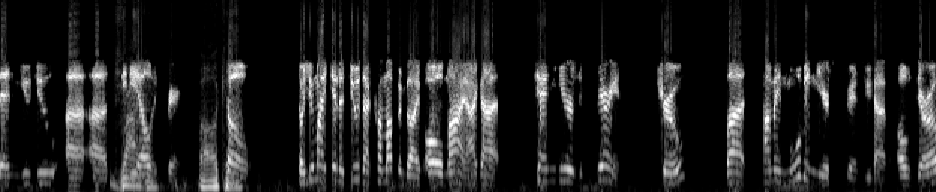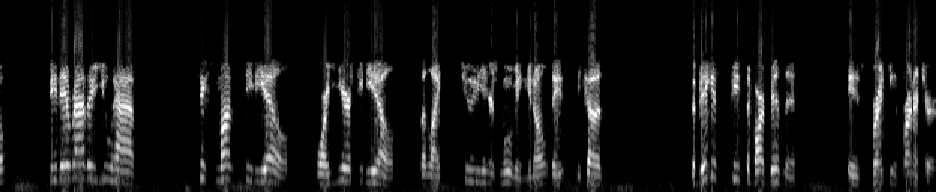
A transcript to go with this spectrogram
than you do uh, uh, CDL experience. Oh, okay. So, so you might get a dude that come up and be like, "Oh my, I got ten years experience." True, but how many moving years experience do you have? Oh, zero. See, they rather you have six months CDL or a year CDL, but like two years moving. You know, they because the biggest piece of our business is breaking furniture,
